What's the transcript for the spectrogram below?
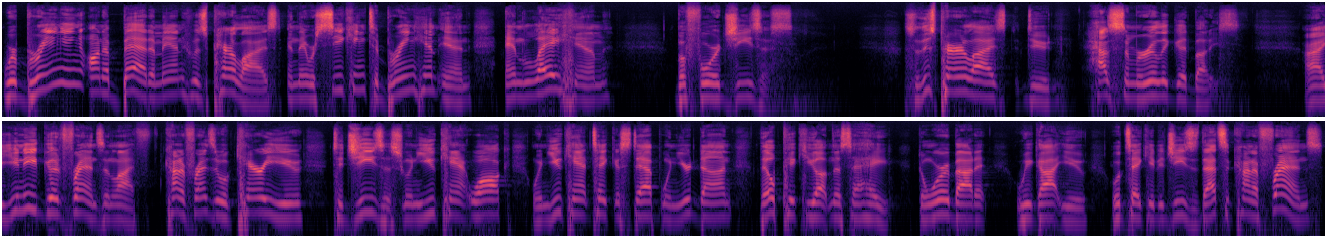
were bringing on a bed a man who was paralyzed, and they were seeking to bring him in and lay him before Jesus. So this paralyzed dude has some really good buddies. All right, you need good friends in life. Kind of friends that will carry you to Jesus when you can't walk, when you can't take a step, when you're done. They'll pick you up and they'll say, "Hey, don't worry about it. We got you. We'll take you to Jesus." That's the kind of friends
